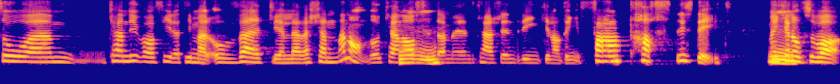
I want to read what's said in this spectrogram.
så ehm, kan det ju vara fyra timmar och verkligen lära känna någon och kan Mm. avsluta med en, kanske en drink eller någonting. Fantastisk dejt. Men Mm. kan också vara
